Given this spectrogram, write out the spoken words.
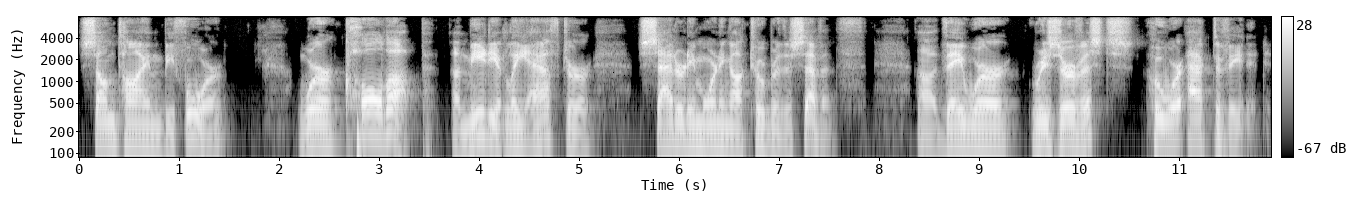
sometime before were called up immediately after Saturday morning, October the 7th. Uh, they were reservists who were activated.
